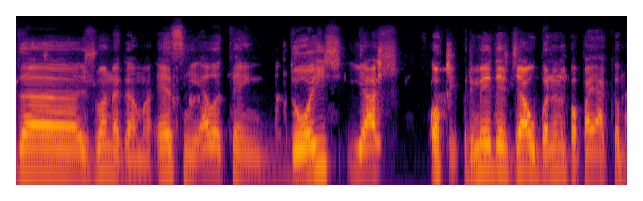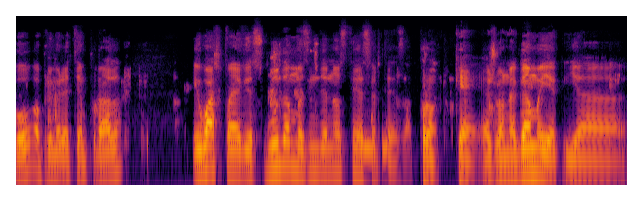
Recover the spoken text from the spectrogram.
da Joana Gama. É assim, ela tem dois e acho. Ok, primeiro, desde já, o Banana Papai acabou, a primeira temporada. Eu acho que vai haver segunda, mas ainda não se tem a certeza. Pronto, que é a Joana Gama e a. e a-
